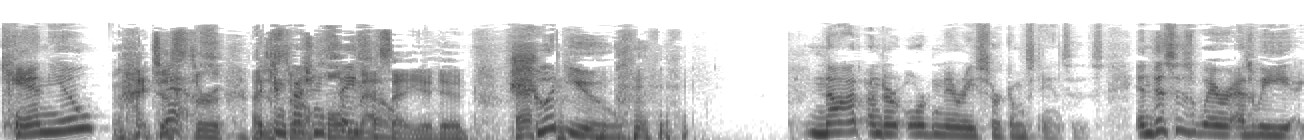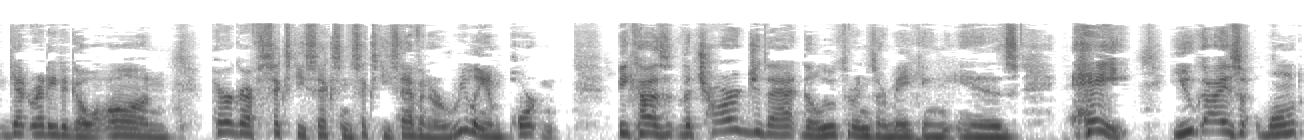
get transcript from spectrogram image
Can you? I just Yes. threw I The just threw a confessions whole say mess so. at you, dude. Should you? Not under ordinary circumstances. And this is where, as we get ready to go on, paragraph 66 and 67 are really important because the charge that the Lutherans are making is, hey, you guys won't,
